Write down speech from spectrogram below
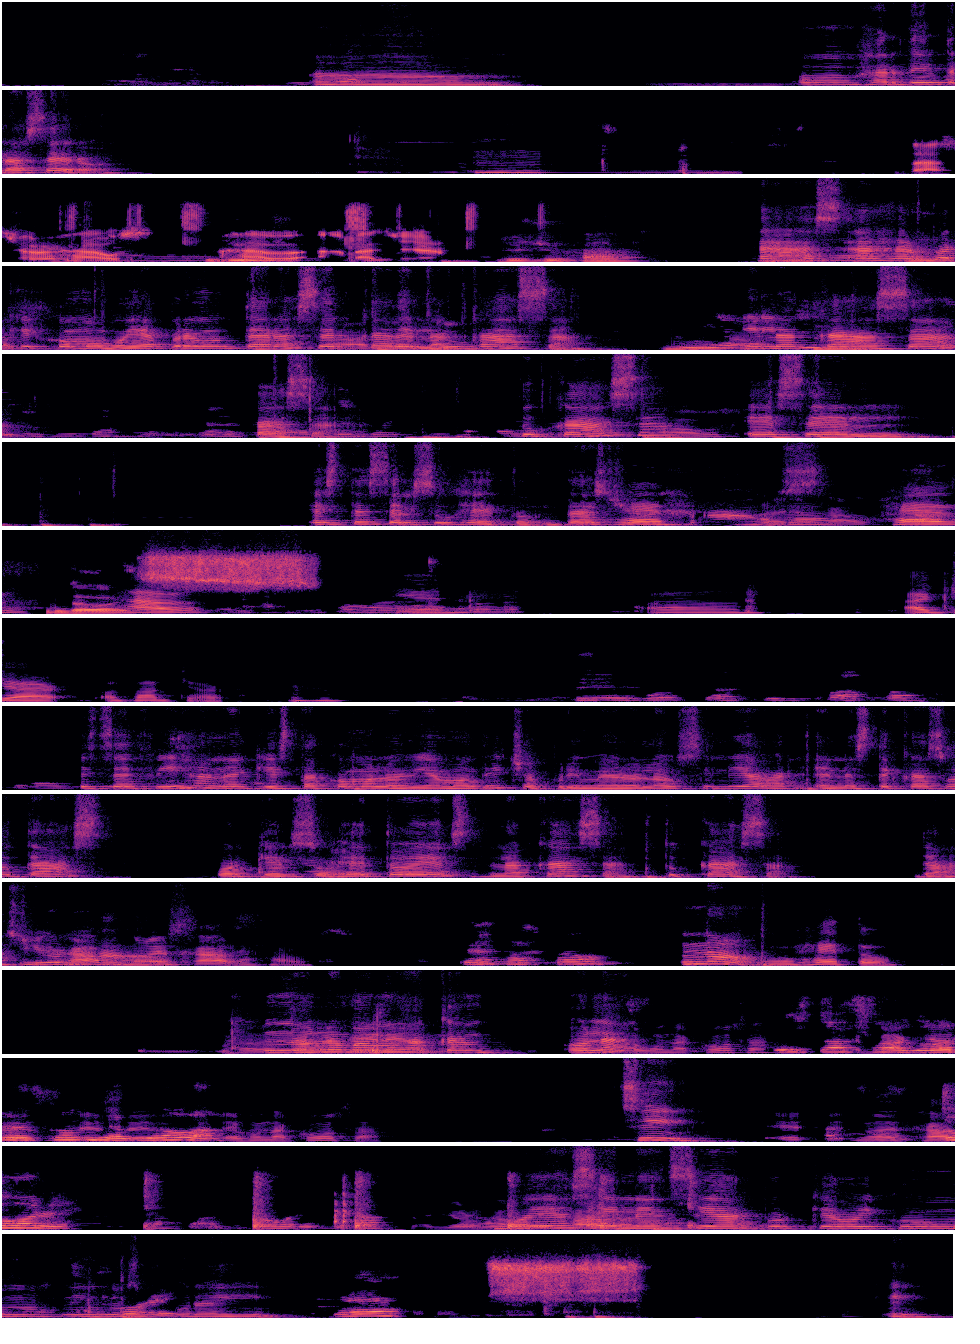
um, un jardín trasero? Does your house have a backyard? Do you have? Ajá, porque como voy a preguntar acerca de la casa. Y la casa, casa. Tu casa es el, este es el sujeto. Does your Have. house. Have. Have. Tiene. um, a jar, a backyard. Si se fijan, aquí está como lo habíamos dicho, primero el auxiliar, en este caso das, porque el sujeto es la casa, tu casa. Does Y your have no es house. have. No, Sujeto. No lo vamos a cambiar. ¿Hola? A una cosa. Estas Backyard es, son de es- adoba. es una cosa. Sí. Eh, eh, No es have. Your house Voy a silenciar porque oigo unos niños por ahí. Ok.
